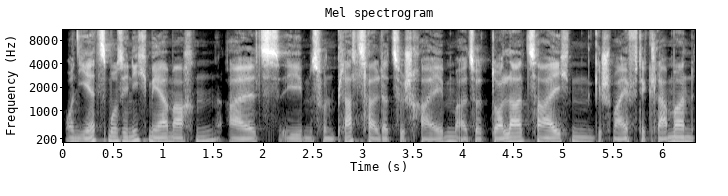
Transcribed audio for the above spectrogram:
Und jetzt muss ich nicht mehr machen, als eben so einen Platzhalter zu schreiben, also Dollarzeichen, geschweifte Klammern.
